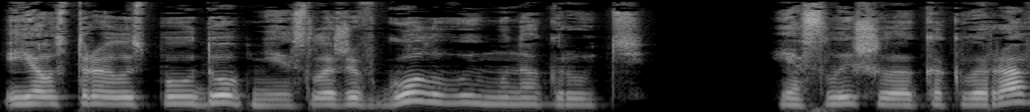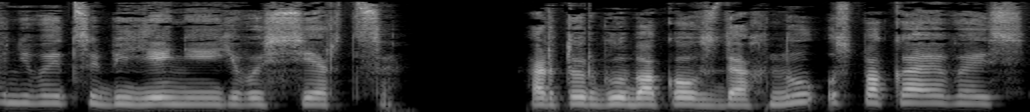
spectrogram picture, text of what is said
и я устроилась поудобнее, сложив голову ему на грудь. Я слышала, как выравнивается биение его сердца. Артур глубоко вздохнул, успокаиваясь,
